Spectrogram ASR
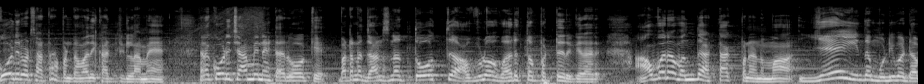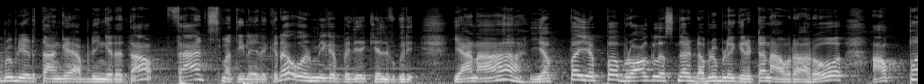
கோடி ரோட்ஸ் அட்டாக் பண்ணுற மாதிரி காட்டிக்கலாமே. ஏன்னா கோடி சாம்பியன் ஆகிட்டார் ஓகே பட் ஆனால் ஜான்சனா தோற்று அவ்வளோ வருத்தப்பட்டு இருக்கிறார். அவரை வந்து அட்டாக் பண்ணணுமா? ஏன் இந்த முடிவை டபிள்யூபி எடுத்தாங்க அப்படிங்கிறது தான் ஃபேன்ஸ் மத்தியில் இருக்கிற ஒரு மிகப்பெரிய கேள்விக்குறி. ஏன்னா எப்போ எப்போ ப்ராக்லஸ்னர் டபிள்யூபிள்யூக்கு ரிட்டர்ன் ஆகுறாரோ அப்போ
